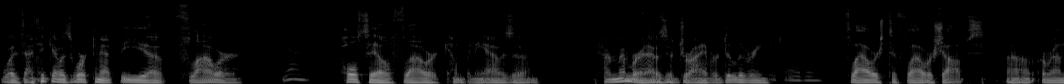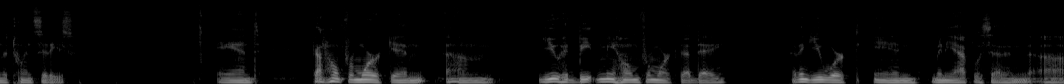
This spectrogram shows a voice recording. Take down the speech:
was I think I was working at the uh, flower Yeah, wholesale flower company. I was a, if I remember it, I was a driver delivering driver. flowers to flower shops uh, around the Twin Cities. And got home from work, and um, you had beaten me home from work that day. I think you worked in Minneapolis at an uh,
